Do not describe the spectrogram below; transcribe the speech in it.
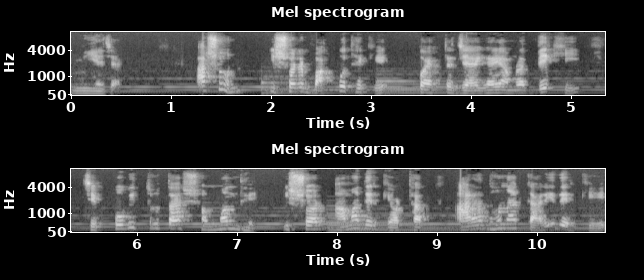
নিয়ে যায়। আসুন ঈশ্বরের বাক্য থেকে কয়েকটা জায়গায় আমরা দেখি যে পবিত্রতা সম্বন্ধে ঈশ্বর আমাদেরকে অর্থাৎ আরাধনাকারীদেরকে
